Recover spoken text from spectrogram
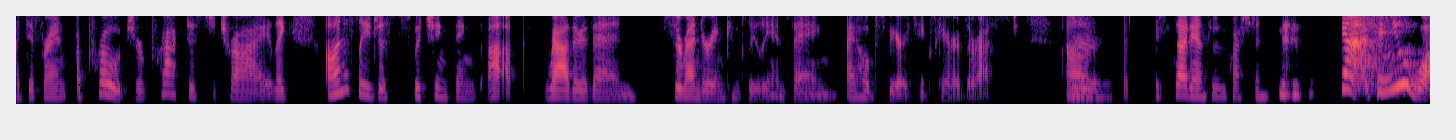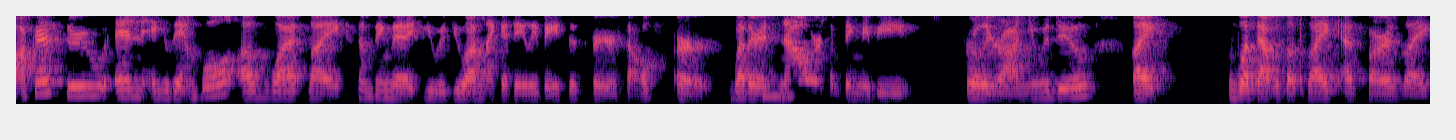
a different approach or practice to try? Like honestly just switching things up rather than surrendering completely and saying i hope spirit takes care of the rest. Um mm. does that answer the question Yeah, can you walk us through an example of what like something that you would do on like a daily basis for yourself or whether it's mm-hmm. now or something maybe earlier on you would do? Like what that would look like as far as like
